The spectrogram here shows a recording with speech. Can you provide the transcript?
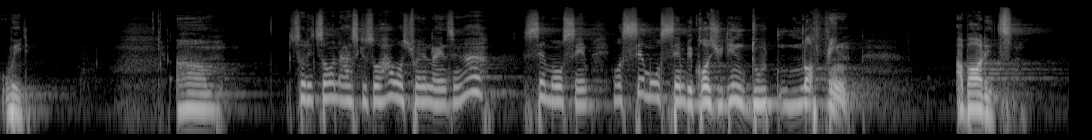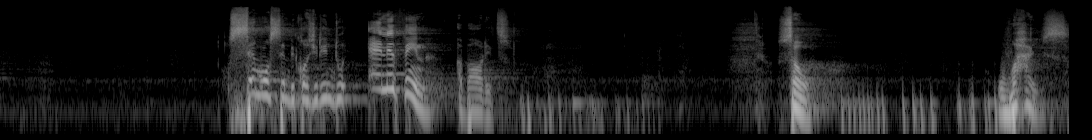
wait. Um, so did someone ask you, so how was 2019? Ah, same old same. It was same old same because you didn't do nothing about it. Same old same because you didn't do anything about it. So, wives,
